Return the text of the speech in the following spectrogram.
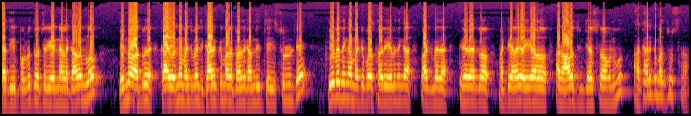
గత ఈ ప్రభుత్వం వచ్చిన ఏడు నెలల కాలంలో ఎన్నో అద్భుత ఎన్నో మంచి మంచి కార్యక్రమాలను ప్రజలకు అందించి ఇస్తుంటే ఏ విధంగా మట్టి పోస్తున్నారు ఏ విధంగా వాటి మీద తినే దాంట్లో మట్టి ఎలా వేయాలో అని ఆలోచన చేస్తున్నావు నువ్వు? ఆ కార్యక్రమాలు చూస్తున్నాం.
